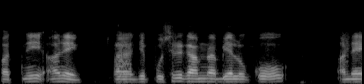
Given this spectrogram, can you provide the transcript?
પત્ની અને જે પુસરી ગામના બે લોકો અને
